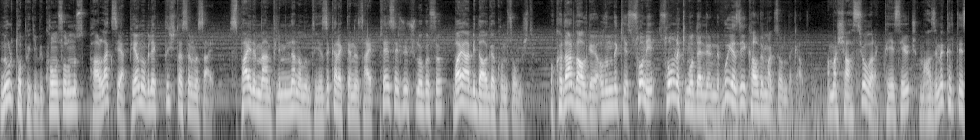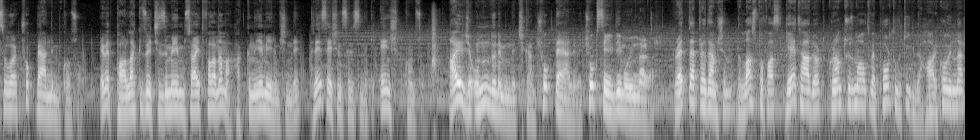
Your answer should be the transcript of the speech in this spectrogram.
Nur topu gibi konsolumuz parlak siyah piyano bilek dış tasarıma sahip. Spider-Man filminden alıntı yazı karakterine sahip PlayStation 3 logosu bayağı bir dalga konusu olmuştu. O kadar dalgaya alındı ki Sony sonraki modellerinde bu yazıyı kaldırmak zorunda kaldı. Ama şahsi olarak PS3 malzeme kalitesi olarak çok beğendiğim bir konsol. Evet parlak yüzey çizilmeye müsait falan ama hakkını yemeyelim şimdi. PlayStation serisindeki en şık konsol. Ayrıca onun döneminde çıkan çok değerli ve çok sevdiğim oyunlar var. Red Dead Redemption, The Last of Us, GTA 4, Gran Turismo 6 ve Portal 2 gibi harika oyunlar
